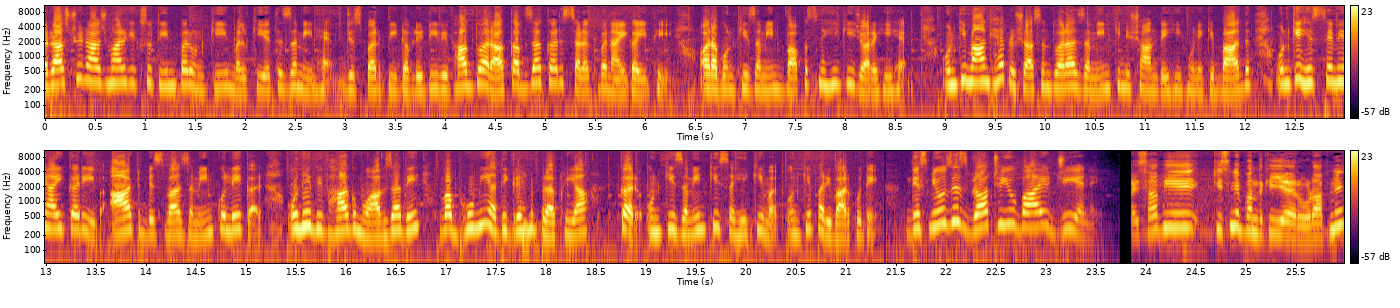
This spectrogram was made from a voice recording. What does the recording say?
राष्ट्रीय राजमार्ग 103 पर उनकी मलकियत ज़मीन है, जिस पर पीडब्ल्यूडी विभाग द्वारा कब्जा कर सड़क बनाई गई। थी और अब उनकी ज़मीन वापस नहीं की जा रही है। उनकी मांग है प्रशासन द्वारा ज़मीन की निशानदेही होने के बाद उनके हिस्से में आई करीब आठ बिस्वा ज़मीन को लेकर उन्हें विभाग मुआवजा दे व भूमि अधिग्रहण प्रक्रिया कर उनकी ज़मीन की सही कीमत उनके परिवार को दे। This news is brought to you by GNA ऐसा भी किसने बंद किया है रोड आपने?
